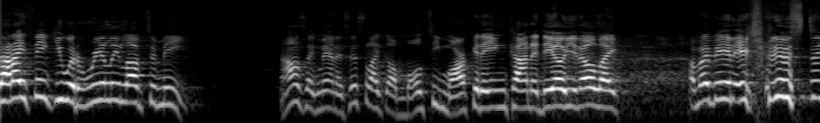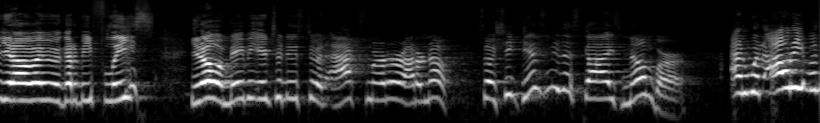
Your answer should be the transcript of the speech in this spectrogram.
that I think you would really love to meet. And I was like, man, is this like a multi-marketing kind of deal? You know, like, am I being introduced to, you know, maybe we're going to be fleece? You know, or maybe introduced to an axe murderer? I don't know. So she gives me this guy's number, and without even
